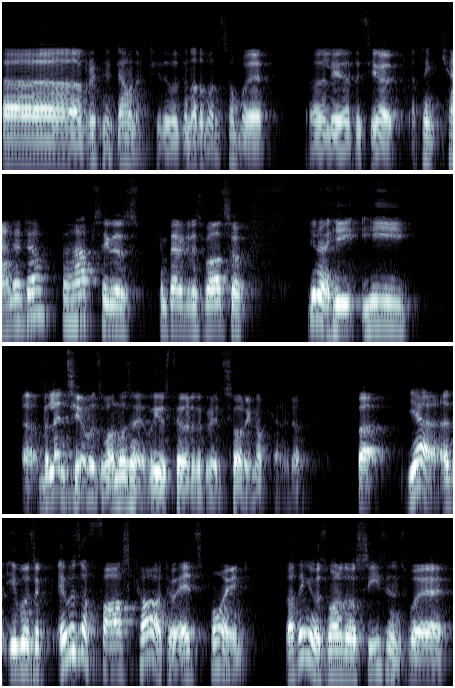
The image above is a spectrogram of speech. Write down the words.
Uh, I've written it down actually. There was another one somewhere earlier this year. I think Canada, perhaps he was competitive as well. So, you know, he he uh, Valencia was the one, wasn't it? He was third of the grid. Sorry, not Canada. But yeah, it was a it was a fast car to Ed's point. But I think it was one of those seasons where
